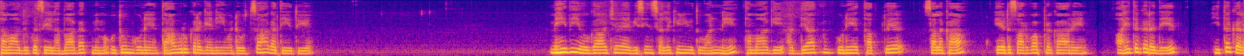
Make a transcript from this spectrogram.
තමා දුකසේ ලබාගත් මෙම උතුම් ගුණය තහවුරු කර ගැනීමට උත්සාහ ගත යුතුය. මෙහිදී යෝගාචරය විසින් සැලකිය යුතු වන්නේ තමාගේ අධ්‍යාත්මික ගුණයේ తත්වය සලකා එයට ਸਰව ප්‍රකාරයෙන් අහිතකර දේත් හිතකර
